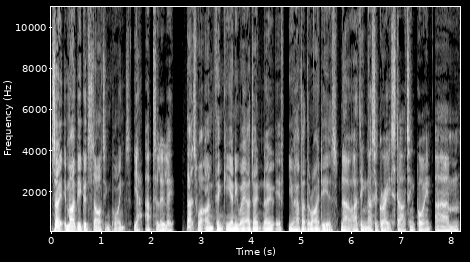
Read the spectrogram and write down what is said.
So it might be a good starting point. Yeah, absolutely. That's what I'm thinking anyway. I don't know if you have other ideas. No, I think that's a great starting point. Um,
